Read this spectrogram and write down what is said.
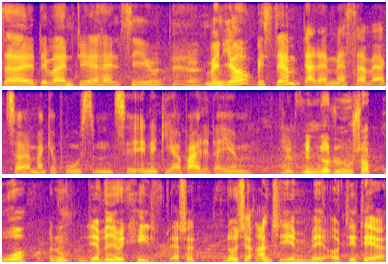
så det var en dyr halv time. Men jo, bestemt, der er der masser af værktøjer, man kan bruge sådan, til energiarbejde derhjemme. Men, men når du nu så bruger, og nu, jeg ved jo ikke helt, altså noget til at rense hjemme med, og det der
